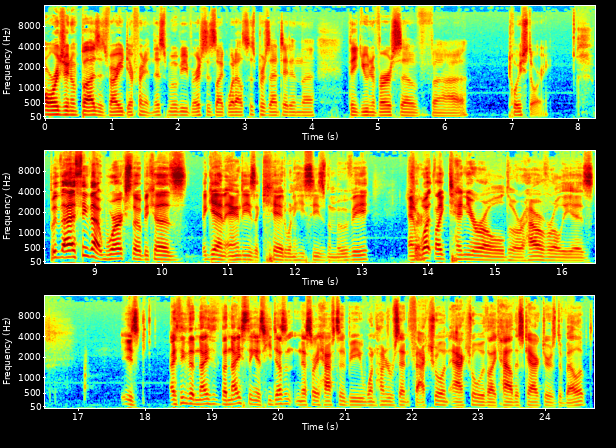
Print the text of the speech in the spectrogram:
origin of Buzz is very different in this movie versus like what else is presented in the the universe of uh, Toy Story. But I think that works though because again, Andy's a kid when he sees the movie, and Sure. what like ten year old or however old he is is. I think the nice the nice thing is he doesn't necessarily have to be one hundred percent factual and actual with like how this character is developed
